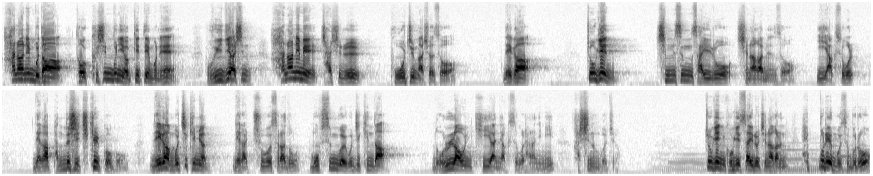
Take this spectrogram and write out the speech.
하나님보다 더 크신 분이 없기 때문에 위대하신 하나님의 자신을 보증하셔서 내가 쪼갠 짐승 사이로 지나가면서 이 약속을 내가 반드시 지킬 거고 내가 못 지키면 내가 죽어서라도 목숨 걸고 지킨다. 놀라운 기이한 약속을 하나님이 하시는 거죠. 쪼갠 고기 사이로 지나가는 횃불의 모습으로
